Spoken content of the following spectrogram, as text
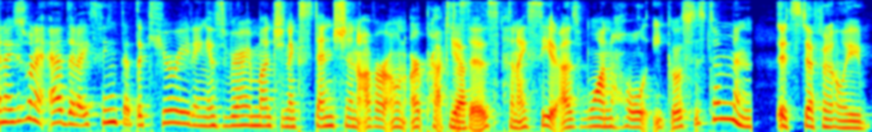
And I just want to add that I think that the curating is very much an extension of our own art practices. Yeah. And I see it as one whole ecosystem. And it's definitely,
